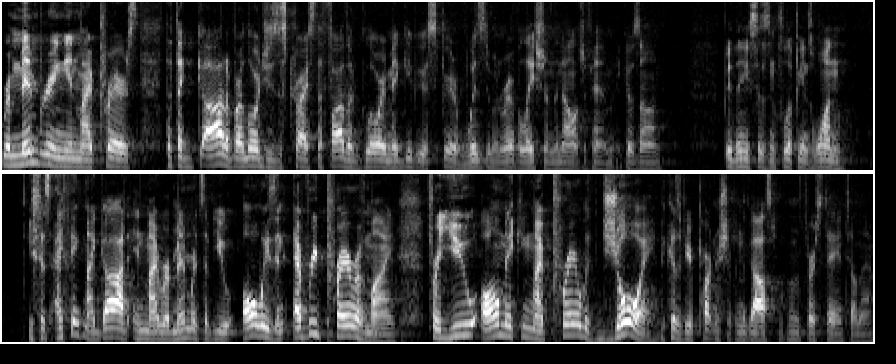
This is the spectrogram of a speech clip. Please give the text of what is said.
remembering in my prayers that the God of our Lord Jesus Christ, the Father of glory, may give you a spirit of wisdom and revelation in the knowledge of him. And he goes on. But then he says in Philippians 1, he says, I thank my God in my remembrance of you always in every prayer of mine, for you all making my prayer with joy because of your partnership in the gospel from the first day until now.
